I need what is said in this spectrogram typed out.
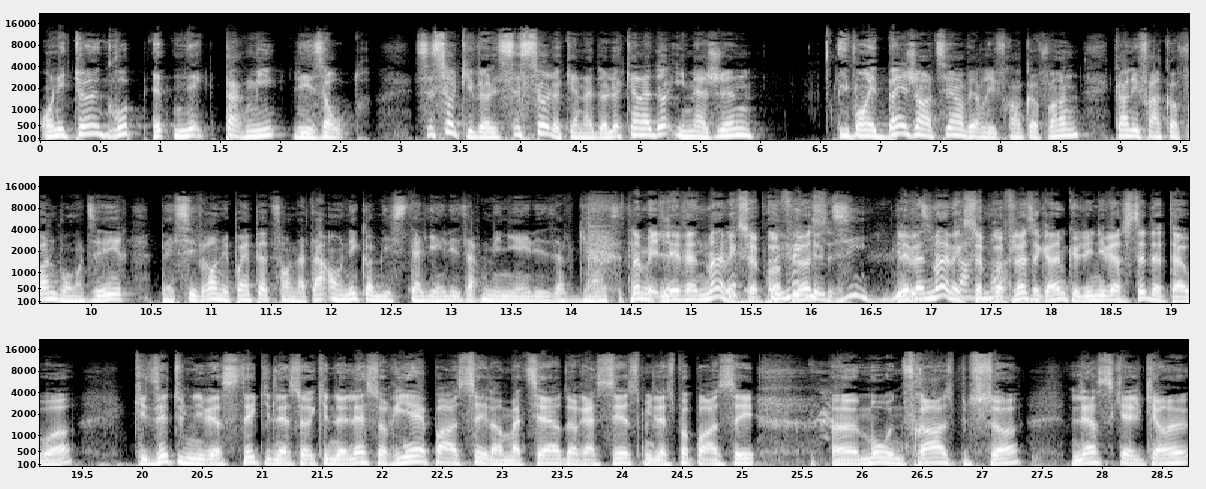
on est un groupe ethnique parmi les autres. C'est ça qu'ils veulent, c'est ça le Canada. Le Canada imagine ils vont être bien gentils envers les francophones quand les francophones vont dire ben c'est vrai on n'est pas un peuple fondateur on est comme les Italiens les Arméniens les Afghans etc. Non mais l'événement avec ce prof là l'événement avec ce prof là c'est quand même que l'université d'Ottawa qui dit une université qui, laisse, qui ne laisse rien passer en matière de racisme, il laisse pas passer un mot, une phrase, puis tout ça, laisse quelqu'un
